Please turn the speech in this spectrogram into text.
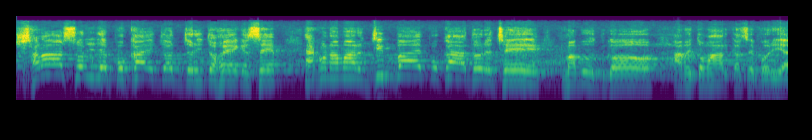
সারা শরীরে পোকায় জর্জরিত হয়ে গেছে। এখন আমার জিব্বায় পোকা ধরেছে। মাবুদ গ, আমি তোমার কাছে ফরিয়াদ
